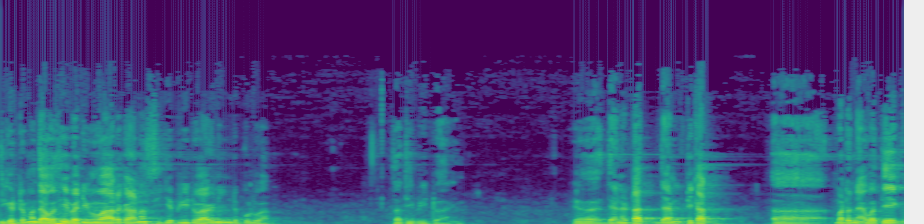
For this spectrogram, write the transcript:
දිගටම දවසේ වැඩිම වාර ගන්න සිය පිටවාගෙන ඉන්න පුළුවන්. සතිය පිටවාගෙන. දැනටත් දැන් ටිකක් මට නැවත ඒක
